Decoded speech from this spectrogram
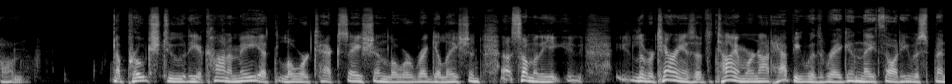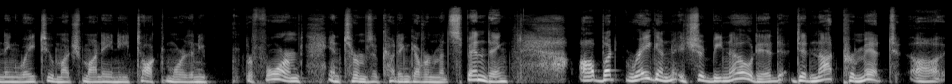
Um, approach to the economy at lower taxation, lower regulation. Uh, some of the libertarians at the time were not happy with Reagan. They thought he was spending way too much money and he talked more than he performed in terms of cutting government spending. Uh, but Reagan, it should be noted, did not permit uh,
